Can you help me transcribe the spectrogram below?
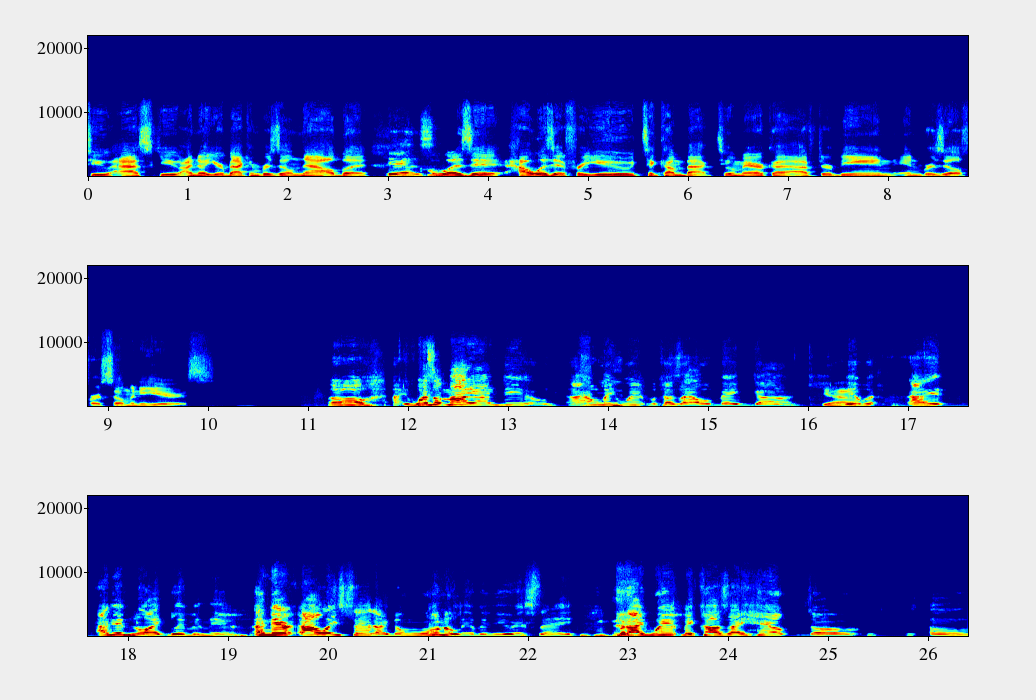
to ask you, I know you're back in Brazil now, but yes. how was it how was it for you to come back to America after being in Brazil for so many years? Oh, it wasn't my ideal. I only went because I obeyed God. Yeah. It was I I didn't like living there. And there I always said I don't want to live in USA, but I went because I helped uh, uh,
